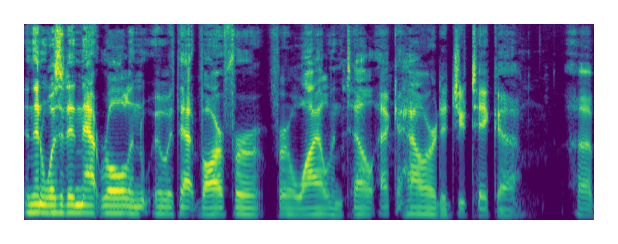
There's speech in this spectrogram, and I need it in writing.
And then was it in that role and with that VAR for for a while until Ekahau, or did you take a, a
